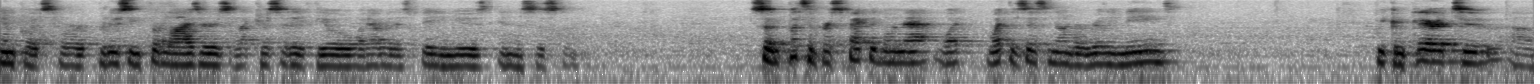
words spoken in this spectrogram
inputs for producing fertilizers, electricity, fuel, whatever that's being used in the system. So to put some perspective on that, what, what does this number really mean? If we compare it to uh,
